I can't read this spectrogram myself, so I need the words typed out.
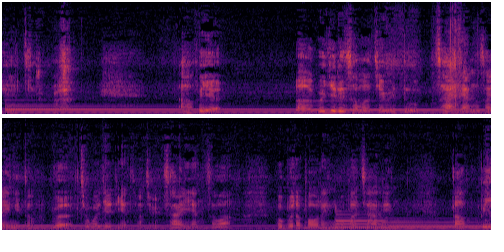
sih anjir. Apa ya? Uh, gue jadian sama cewek tuh sayang sayang gitu. Gue coba jadian sama cewek sayang sama beberapa orang yang gue pacarin. Tapi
